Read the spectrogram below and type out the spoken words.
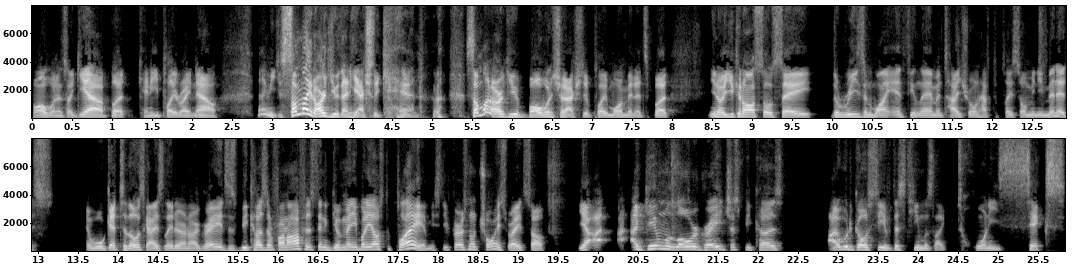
Baldwin, it's like yeah, but can he play right now? I mean, some might argue that he actually can. some might argue Baldwin should actually play more minutes, but you know, you can also say the reason why Anthony Lamb and Ty Jerome have to play so many minutes, and we'll get to those guys later in our grades, is because the front office didn't give him anybody else to play. I mean, Steve Kerr has no choice, right? So, yeah, I, I gave him a lower grade just because I would go see if this team was like 26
